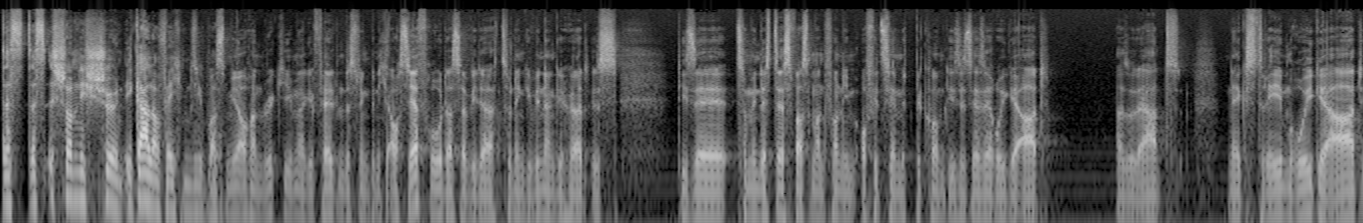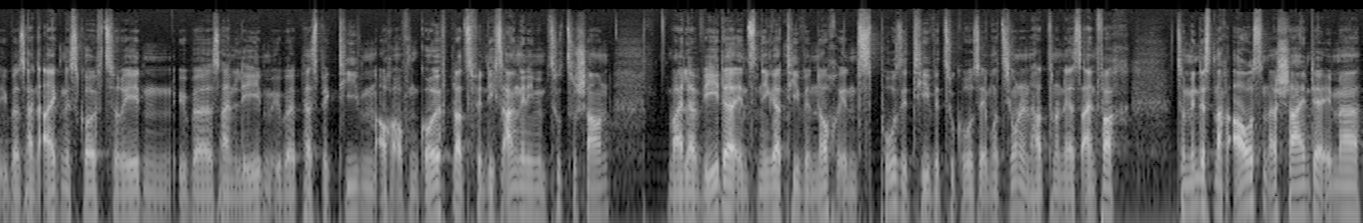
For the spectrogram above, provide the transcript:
das, das ist schon nicht schön, egal auf welchem Niveau. Was mir auch an Ricky immer gefällt und deswegen bin ich auch sehr froh, dass er wieder zu den Gewinnern gehört, ist diese, zumindest das, was man von ihm offiziell mitbekommt, diese sehr, sehr ruhige Art. Also er hat eine extrem ruhige Art, über sein eigenes Golf zu reden, über sein Leben, über Perspektiven. Auch auf dem Golfplatz finde ich es angenehm, ihm zuzuschauen, weil er weder ins Negative noch ins Positive zu große Emotionen hat, sondern er ist einfach, zumindest nach außen, erscheint er immer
